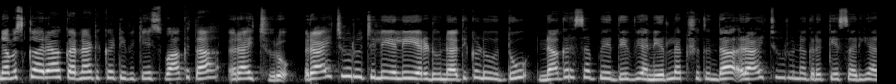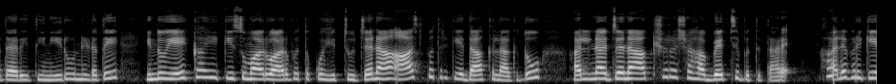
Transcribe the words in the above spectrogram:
ನಮಸ್ಕಾರ, ಕರ್ನಾಟಕ ಟಿವಿಗೆ ಸ್ವಾಗತ. ರಾಯಚೂರು. ರಾಯಚೂರು ಜಿಲ್ಲೆಯಲ್ಲಿ ಎರಡು ನದಿಗಳು ಇದ್ದು, ನಗರಸಭೆ ದಿವ್ಯ ನಿರ್ಲಕ್ಷ್ಯದಿಂದ ರಾಯಚೂರು ನಗರಕ್ಕೆ ಸರಿಯಾದ ರೀತಿ ನೀರು ನೀಡದೆ, ಇಂದು ಏಕಾಏಕಿ ಸುಮಾರು ಅರವತ್ತಕ್ಕೂ ಹೆಚ್ಚು ಜನ ಆಸ್ಪತ್ರೆಗೆ ದಾಖಲಾಗಿದ್ದು, ಅಲ್ಲಿನ ಜನ ಅಕ್ಷರಶಃ ಬೆಚ್ಚಿಬಿದ್ದಿದ್ದಾರೆ ಹಲವರಿಗೆ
